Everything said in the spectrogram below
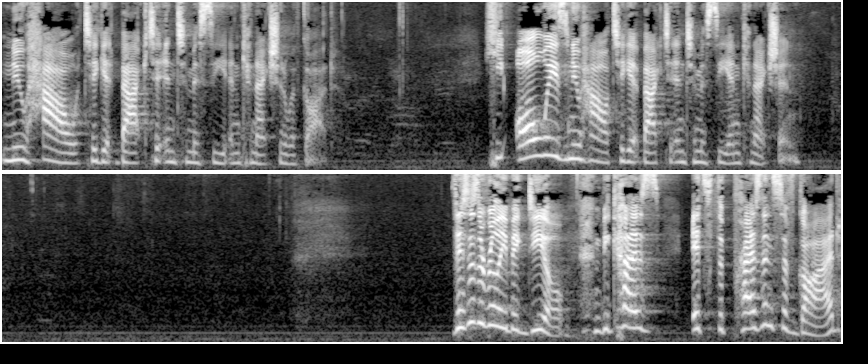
knew how to get back to intimacy and connection with God. He always knew how to get back to intimacy and connection. This is a really big deal because it's the presence of God,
